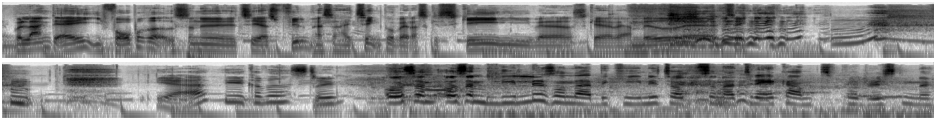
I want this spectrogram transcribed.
Hvor langt er I i forberedelserne til jeres film? Altså har I tænkt på, hvad der skal ske, hvad der skal være med af ting? Ja, vi er kommet et stykke. Og sådan, og sådan en lille sådan der bikini-top, sådan der trekant på brystene. Det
